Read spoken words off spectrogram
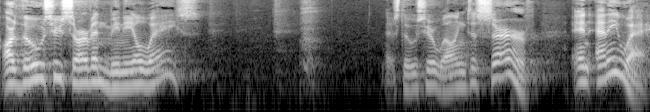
are those who serve in menial ways. It's those who are willing to serve in any way,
